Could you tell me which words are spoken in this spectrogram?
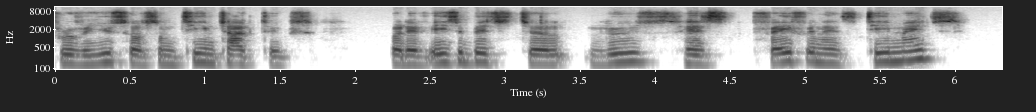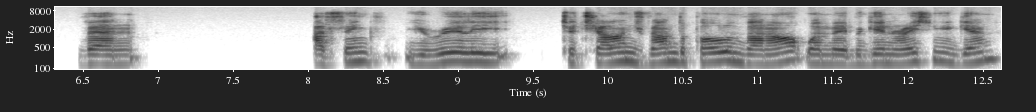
through the use of some team tactics. But if Iserbyt's to lose his faith in his teammates, then I think you really to challenge Van der Poel and Van Aert when they begin racing again,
